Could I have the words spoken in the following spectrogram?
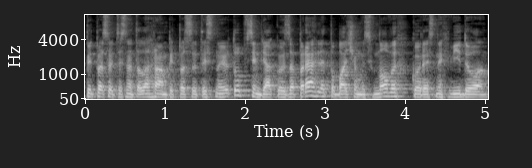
Підписуйтесь на телеграм, підписуйтесь на Ютуб. Всім дякую за перегляд. Побачимось в нових корисних відео.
